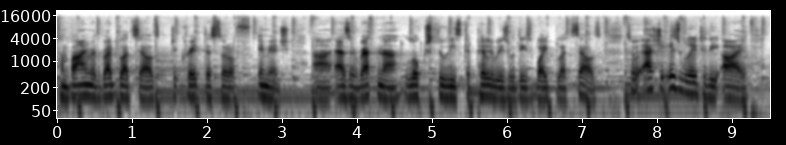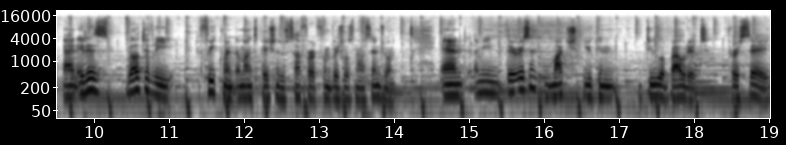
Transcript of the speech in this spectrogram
combined with red blood cells to create this sort of image uh, as a retina looks through these capillaries with these white blood cells. So it actually is related to the eye and it is relatively frequent amongst patients who suffer from visual snow syndrome. And I mean, there isn't much you can do about it per se.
